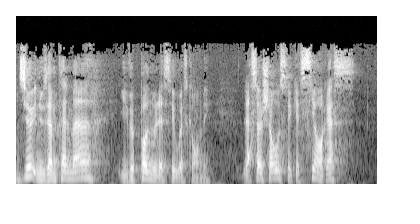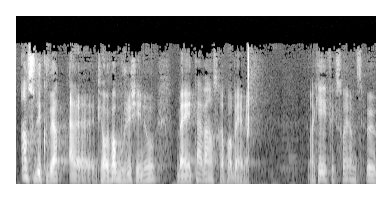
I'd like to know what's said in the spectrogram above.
Dieu, il nous aime tellement, il ne veut pas nous laisser où est-ce qu'on est. La seule chose, c'est que si on reste en dessous découverte, euh, puis on ne va pas bouger chez nous, ben, tu n'avanceras pas bien, OK? Fait que soyons un petit peu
